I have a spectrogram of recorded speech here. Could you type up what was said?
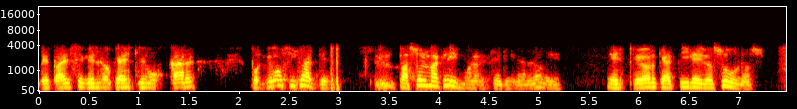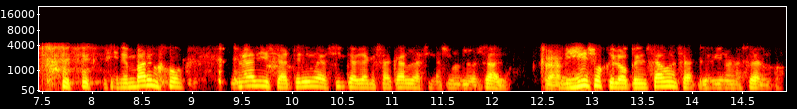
me parece que es lo que hay que buscar, porque vos fijate, pasó el macrismo en Argentina, ¿no? es peor que Atila y los unos. Sin embargo, nadie se atreve a decir que había que sacar la asignación universal. Ni ellos que lo pensaban se atrevieron a hacerlo.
